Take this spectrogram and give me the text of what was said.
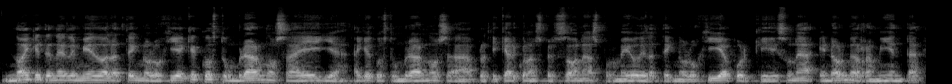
No hay que tenerle miedo a la tecnología, hay que acostumbrarnos a ella, hay que acostumbrarnos a platicar con las personas por medio de la tecnología porque es una enorme herramienta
